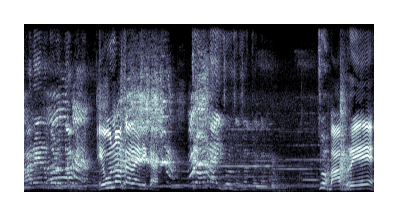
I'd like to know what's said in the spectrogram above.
મારે એનું ગળું કાપી નાખવું એવું ન કરાય છે. જો હમણાં ઈ જોજો જોજો જો. બાપ રે.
